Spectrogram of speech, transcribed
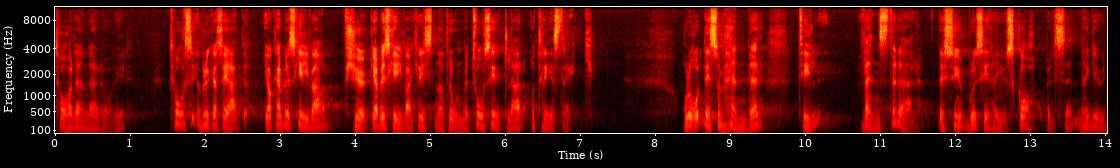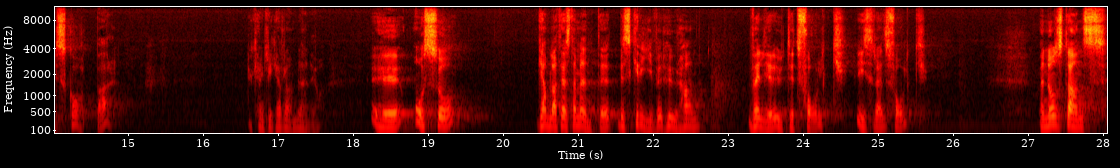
ta den där David. Två, jag brukar säga att jag kan beskriva, försöka beskriva kristna tron med två cirklar och tre streck. Och då, det som händer till vänster där, det symboliserar ju skapelsen, när Gud skapar. Du kan klicka fram den. Ja. Eh, och så Gamla testamentet beskriver hur han väljer ut ett folk, Israels folk. Men någonstans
